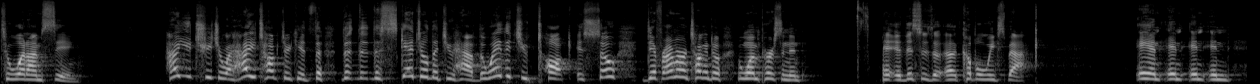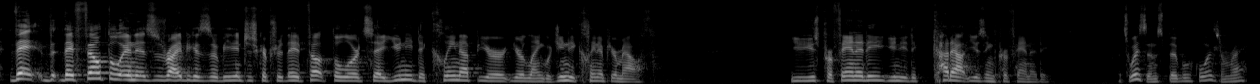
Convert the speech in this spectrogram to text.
to what I'm seeing. How you treat your wife, how you talk to your kids, the, the, the, the schedule that you have, the way that you talk is so different. I remember talking to one person, and, and this is a, a couple weeks back. And, and, and, and they, they felt the, and this is right because it's obedient to scripture, they had felt the Lord say, you need to clean up your, your language. You need to clean up your mouth. You use profanity, you need to cut out using profanity. That's wisdom, it's biblical wisdom, right?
